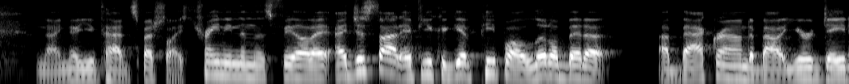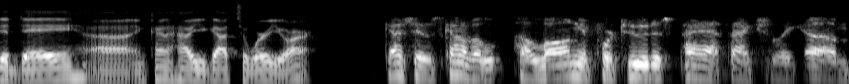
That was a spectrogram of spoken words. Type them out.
and I know you've had specialized training in this field. I, I just thought if you could give people a little bit of a background about your day to day and kind of how you got to where you are. Gosh, it was kind of a, a long and fortuitous path actually. Um,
